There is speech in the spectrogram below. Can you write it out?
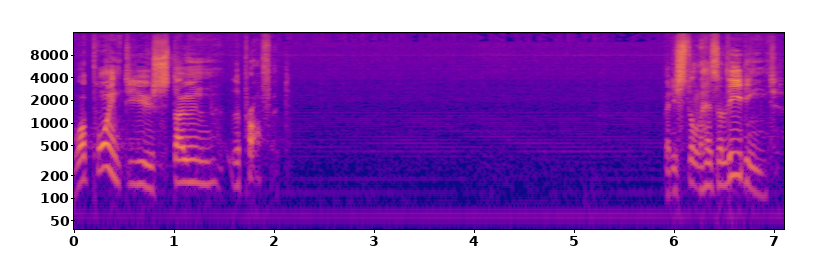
At what point do you stone the prophet? But he still has a leading today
